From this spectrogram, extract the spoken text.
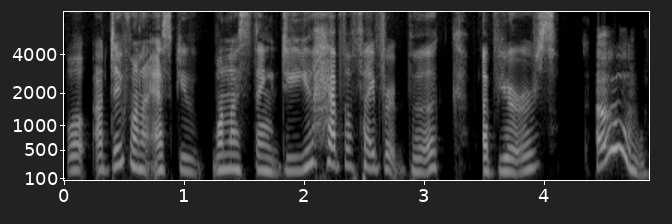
Well, I do want to ask you one last thing. Do you have a favorite book of yours? Oh,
